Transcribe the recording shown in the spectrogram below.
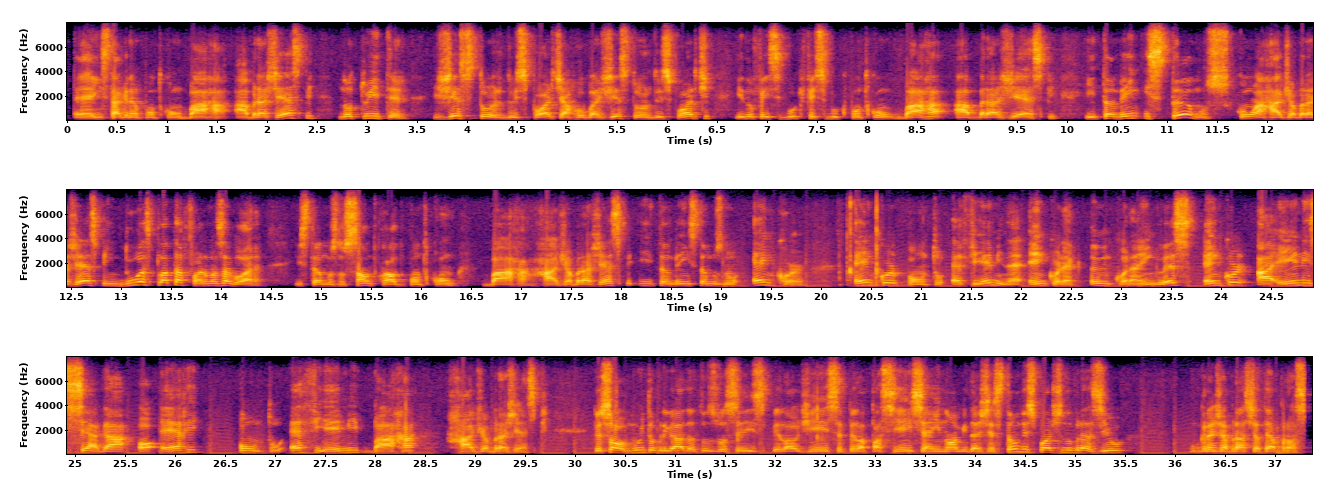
é, instagram.com.br abragesp, no Twitter, gestor do esporte, arroba gestor do esporte, e no Facebook, facebook.com barra Abragesp. E também estamos com a Rádio Abragesp em duas plataformas agora. Estamos no soundcloud.com barra Rádio Abragesp e também estamos no Anchor, anchor.fm, né? Anchor é âncora em inglês, Anchor, A-N-C-H-O-R ponto FM barra Rádio Abragesp. Pessoal, muito obrigado a todos vocês pela audiência, pela paciência. Em nome da gestão do esporte no Brasil, um grande abraço e até a próxima.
